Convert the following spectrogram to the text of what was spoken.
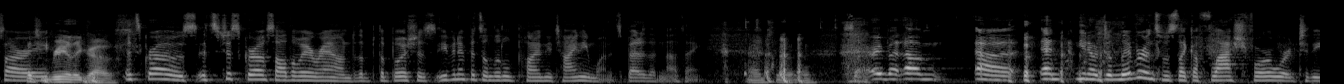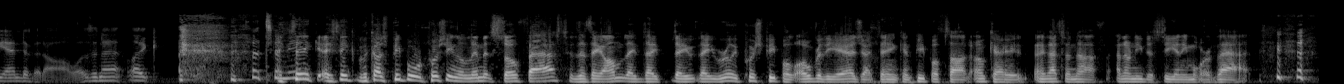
Sorry. It's really gross. It's gross. It's just gross all the way around. The the bush is even if it's a little tiny tiny one, it's better than nothing. Absolutely. Sorry, but um uh and you know, Deliverance was like a flash forward to the end of it all, wasn't it? Like to I me think I think because people were pushing the limits so fast that they um, they, they they they really pushed people over the edge. I think, and people thought, okay, that's enough. I don't need to see any more of that.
